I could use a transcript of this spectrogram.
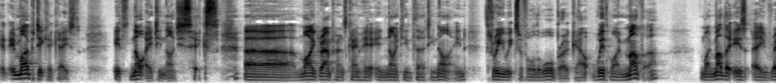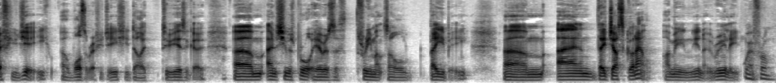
In my particular case, it's not 1896. Uh, my grandparents came here in 1939, three weeks before the war broke out, with my mother. My mother is a refugee, uh, was a refugee. She died two years ago. Um, and she was brought here as a three months old baby. Um, and they just got out. I mean, you know, really. Where from?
